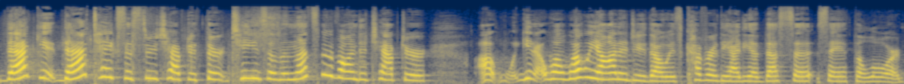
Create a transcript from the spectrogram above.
that, get, that takes us through chapter 13. So, then let's move on to chapter. Uh, you know, well, what we ought to do, though, is cover the idea thus saith the Lord.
